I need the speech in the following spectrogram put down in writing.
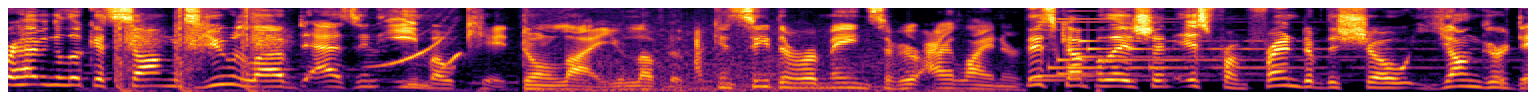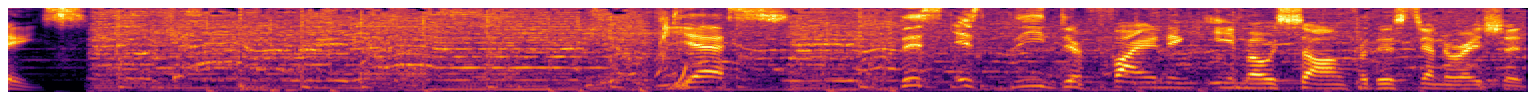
we're having a look at songs you loved as an emo kid. Don't lie, you loved them. I can see the remains of your eyeliner. This compilation is from friend of the show, Younger Days. Yes, this is the defining emo song for this generation.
